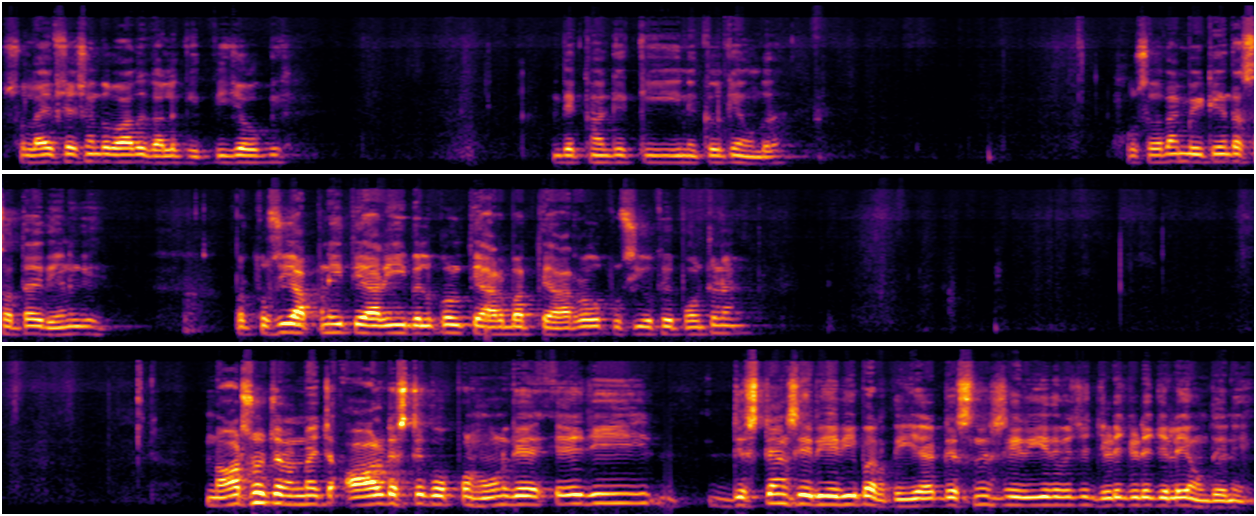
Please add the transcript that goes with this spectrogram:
ਸੋ ਲਾਈਵ ਸੈਸ਼ਨ ਤੋਂ ਬਾਅਦ ਗੱਲ ਕੀਤੀ ਜਾਊਗੀ। ਦੇਖਾਂਗੇ ਕੀ ਨਿਕਲ ਕੇ ਆਉਂਦਾ। ਹੋ ਸਕਦਾ ਮੀਟਿੰਗ ਦਾ ਸੱਦਾ ਹੀ ਦੇਣਗੇ। ਪਰ ਤੁਸੀਂ ਆਪਣੀ ਤਿਆਰੀ ਬਿਲਕੁਲ ਤਿਆਰ ਬਰ ਤਿਆਰ ਰਹੋ, ਤੁਸੀਂ ਉੱਥੇ ਪਹੁੰਚਣਾ। 994 ਚ ਆਲ ਡਿਸਟ੍ਰਿਕਟ ਓਪਨ ਹੋਣਗੇ। ਇਹ ਜੀ ਡਿਸਟੈਂਸ ਏਰੀਆ ਦੀ ਭਰਤੀ ਹੈ। ਡਿਸਟੈਂਸ ਏਰੀਆ ਦੇ ਵਿੱਚ ਜਿਹੜੇ ਜਿਹੜੇ ਜ਼ਿਲ੍ਹੇ ਆਉਂਦੇ ਨੇ,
